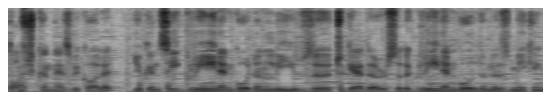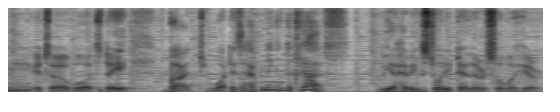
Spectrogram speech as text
Toshkent, as we call it. You can see green and golden leaves uh, together, so the green and golden is making it a worth day. But what is happening in the class? We are having storytellers over here.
